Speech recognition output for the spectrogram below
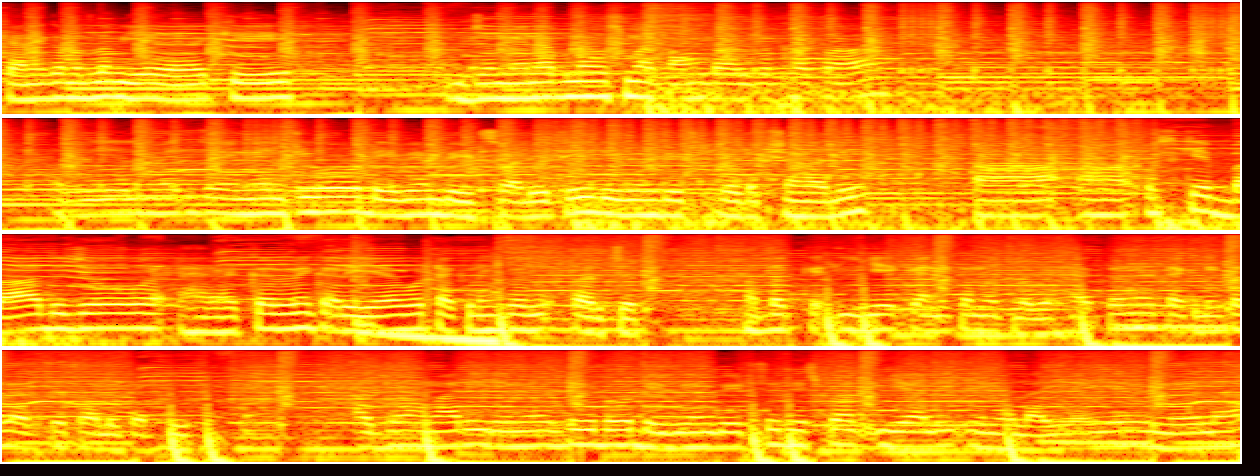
कहने का मतलब ये है कि जो मैंने अपने उसमें अकाउंट डाल रखा था रियल मेरी जो ईमेल थी वो डी वी एम बीट्स वाली थी D V M beats production वाली। आ, आ, उसके बाद जो हैकर ने करी है वो टेक्निकल अर्जित मतलब ये कहने का मतलब है हैकर ने टेक्निकल अर्जित वाली कर दी. और जो हमारी ईमेल थी वो डी वी एम बीट से जिस पर ये वाली ईमेल आई है. ये ईमेल है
